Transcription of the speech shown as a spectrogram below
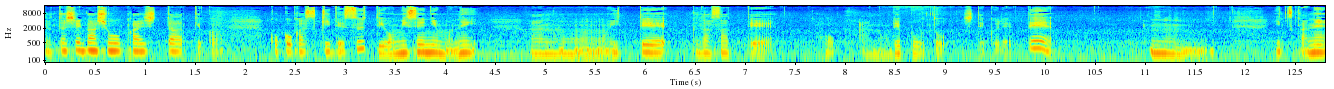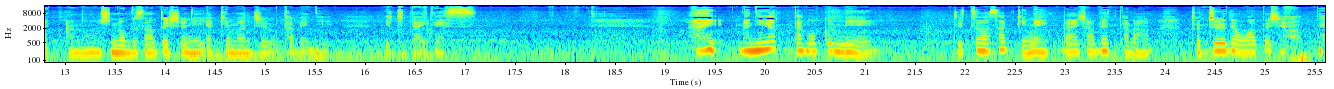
私が紹介したっていうかここが好きですっていうお店にもね、あのー、行ってくださってあのレポートしてくれてうんいつかねあの忍さんと一緒に焼きまんじゅうを食べに行きたいです。はい間に合った5組実はさっきね1回喋ったら途中で終わってしまって。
